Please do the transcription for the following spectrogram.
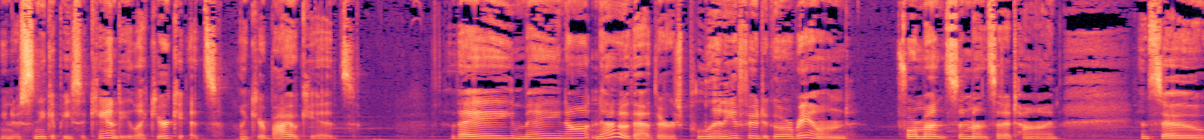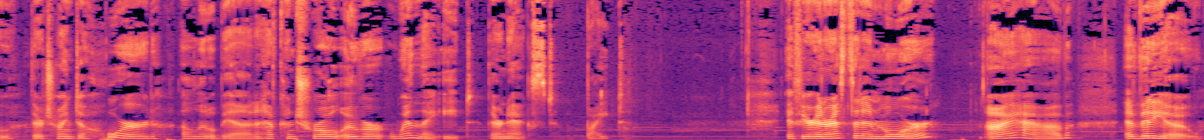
you know, sneak a piece of candy like your kids, like your bio kids. They may not know that there's plenty of food to go around for months and months at a time. And so they're trying to hoard a little bit and have control over when they eat their next bite. If you're interested in more, I have a video.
